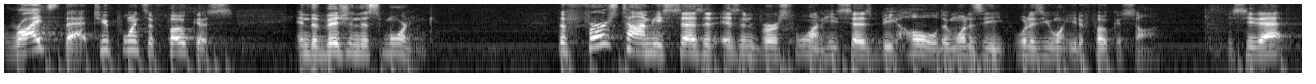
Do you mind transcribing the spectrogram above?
writes that, two points of focus in the vision this morning. The first time he says it is in verse 1. He says, Behold, and what does he, what does he want you to focus on? You see that?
